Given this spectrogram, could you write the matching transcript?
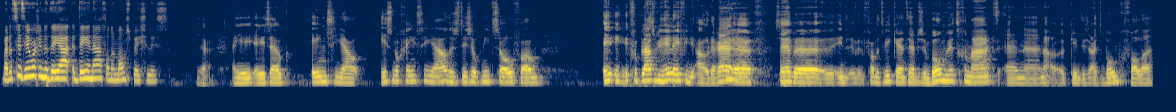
maar dat zit heel erg in de DNA van een mamspecialist. Ja, en je, en je zei ook één signaal is nog geen signaal. Dus het is ook niet zo van. Ik, ik, ik verplaats me heel even in die ouder. Hè? Ja. Uh, ze hebben in, van het weekend hebben ze een boomhut gemaakt. En uh, nou, een kind is uit de boom gevallen.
